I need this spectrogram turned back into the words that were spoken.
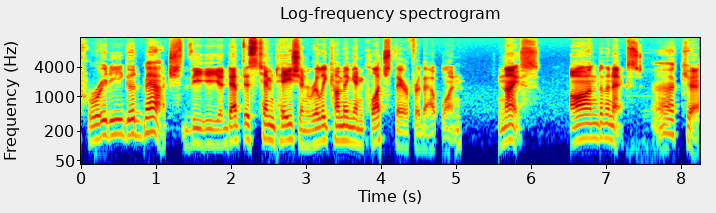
pretty good match. The Adeptus Temptation really coming in clutch there for that one. Nice. On to the next. Okay,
